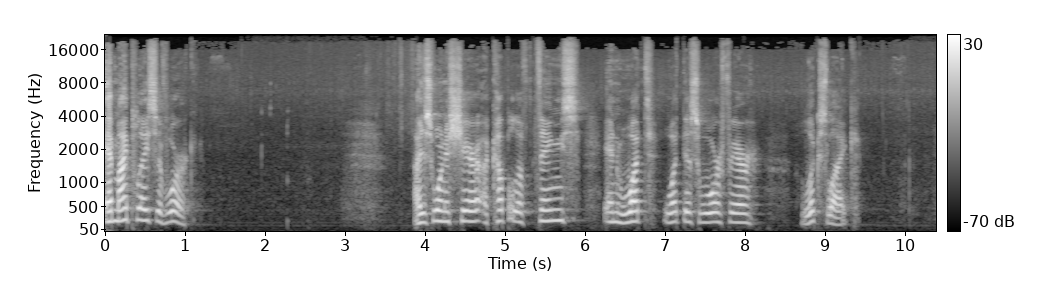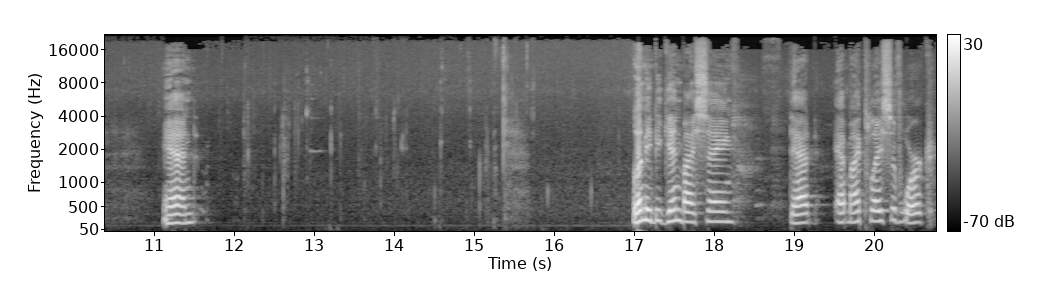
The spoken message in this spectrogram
at my place of work, I just want to share a couple of things and what, what this warfare looks like. And Let me begin by saying that at my place of work,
